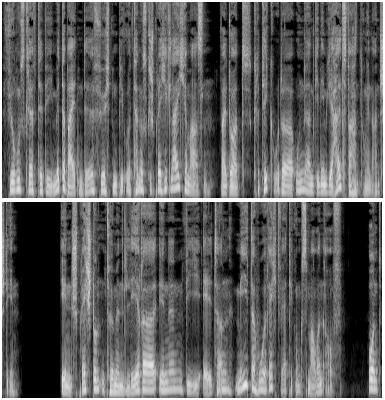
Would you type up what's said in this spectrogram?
Führungskräfte wie Mitarbeitende fürchten Beurteilungsgespräche gleichermaßen, weil dort Kritik oder unangenehme Gehaltsverhandlungen anstehen. In Sprechstunden türmen LehrerInnen wie Eltern meterhohe Rechtfertigungsmauern auf. Und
